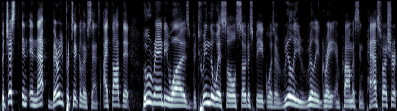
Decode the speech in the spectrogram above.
but just in, in that very particular sense, I thought that who Randy was between the whistles, so to speak, was a really, really great and promising pass rusher.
